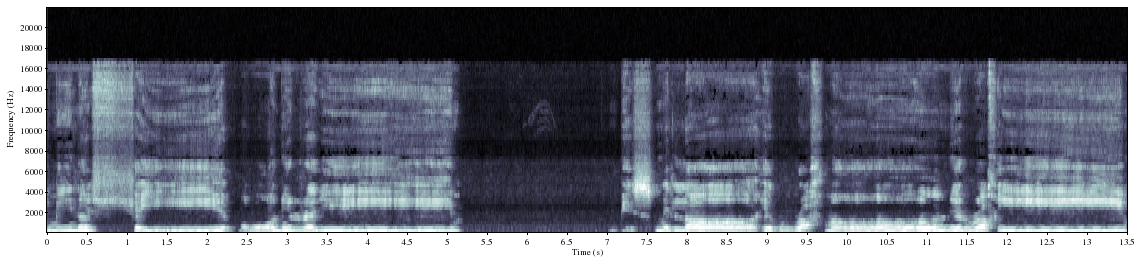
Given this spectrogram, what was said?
من الشیطان الرجیم۔ بسم اللہ الرحمن الرحیم۔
